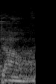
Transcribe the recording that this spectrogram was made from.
Down.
